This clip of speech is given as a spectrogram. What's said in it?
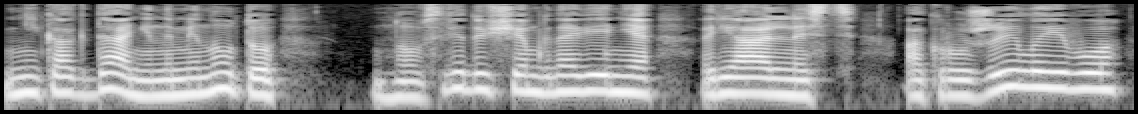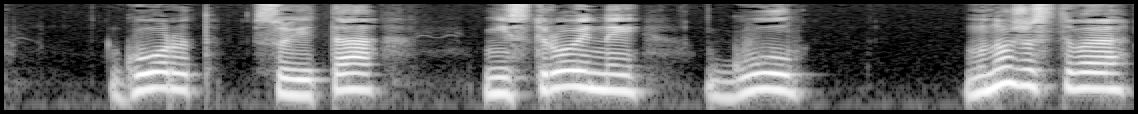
никогда, ни на минуту, но в следующее мгновение реальность окружила его. Город, суета, нестройный гул, множество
